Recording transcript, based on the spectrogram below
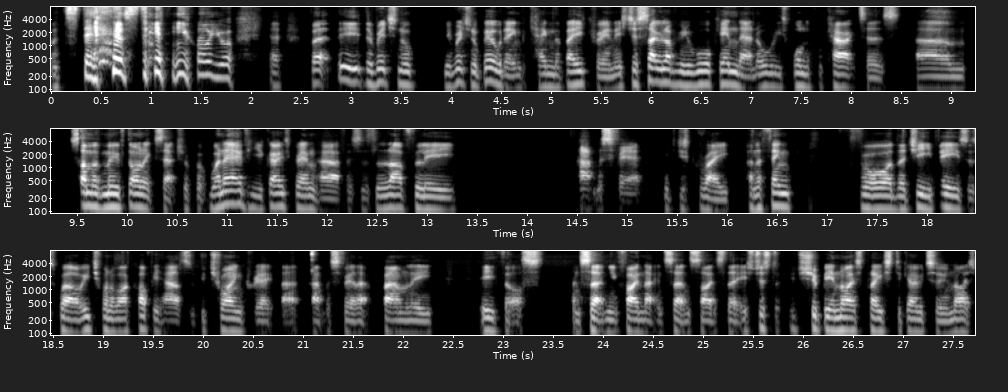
I'm stealing all your but the, the original the original building became the bakery and it's just so lovely when you walk in there and all these wonderful characters. Um, some have moved on, etc. But whenever you go to Grain and Hearth, it's this lovely atmosphere, which is great. And I think for the GBs as well, each one of our coffee houses, we try and create that atmosphere, that family ethos. And certainly you find that in certain sites that it's just it should be a nice place to go to, a nice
